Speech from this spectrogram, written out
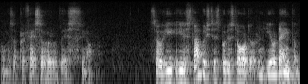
One was a professor of this, you know. So he, he established his Buddhist order and he ordained them,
